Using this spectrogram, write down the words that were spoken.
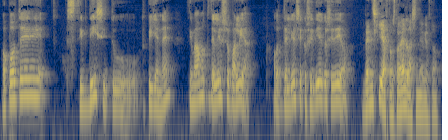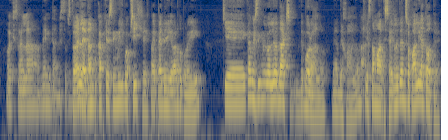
Οπότε στην πτήση του, του πήγαινε θυμάμαι ότι τελείωσε ισοπαλία. Ότι τελείωσε 22-22. Δεν ισχύει αυτό. Στο Έλλα συνέβη αυτό. Όχι στο Έλλα δεν ήταν στο Στο Έλλα ήταν που κάποια στιγμή λίγο ψύχησε, έχει πάει 5 η ώρα το πρωί. Και κάποια στιγμή εγώ λέω εντάξει, δεν μπορώ άλλο, δεν αντέχω άλλο. Και σταμάτησα. Αλλά ήταν ισοπαλία τότε.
